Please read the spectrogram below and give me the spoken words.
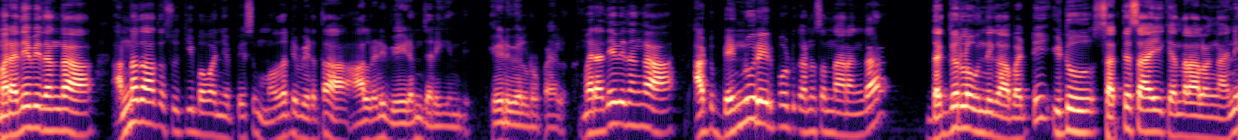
మరి అదేవిధంగా అన్నదాత సుఖీభవ అని చెప్పేసి మొదటి విడత ఆల్రెడీ వేయడం జరిగింది ఏడు వేల రూపాయలు. మరి అదేవిధంగా అటు బెంగళూరు ఎయిర్పోర్ట్కు అనుసంధానంగా దగ్గరలో ఉంది కాబట్టి ఇటు సత్యసాయి కేంద్రాలను కానీ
